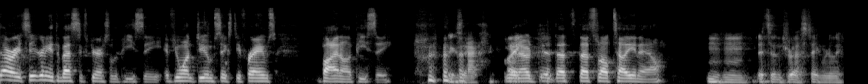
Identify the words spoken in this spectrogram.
all right. So you're gonna get the best experience with the PC. If you want Doom 60 frames, buy it on a PC. exactly. You know that's that's what I'll tell you now. Mm-hmm. It's interesting, really.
